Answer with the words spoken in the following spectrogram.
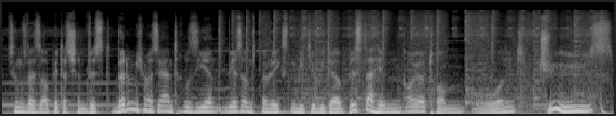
beziehungsweise ob ihr das schon wisst. Würde mich mal sehr interessieren. Wir sehen uns beim nächsten Video wieder. Bis dahin, euer Tom und tschüss.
